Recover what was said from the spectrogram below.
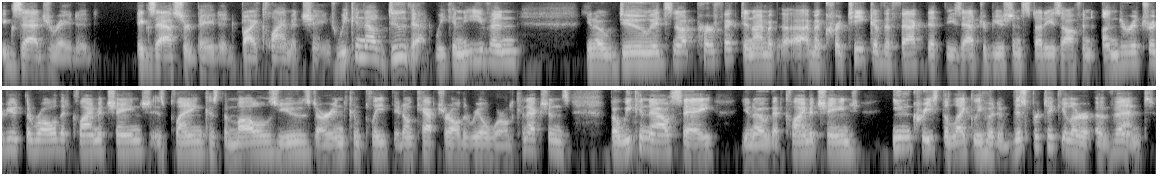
exaggerated, exacerbated by climate change. We can now do that. We can even you know do it's not perfect. And i'm a, i'm a critique of the fact that these attribution studies often under attribute the role that climate change is playing because the models used are incomplete. They don't capture all the real world connections. But we can now say you know that climate change increased the likelihood of this particular event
